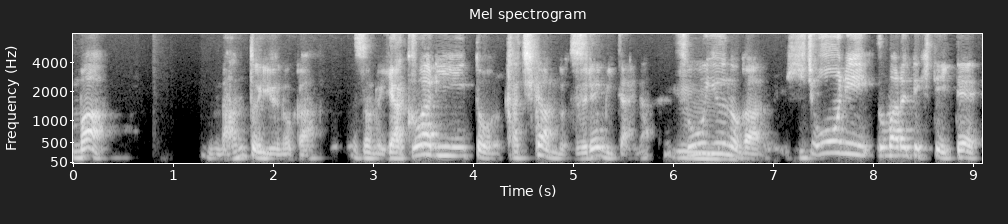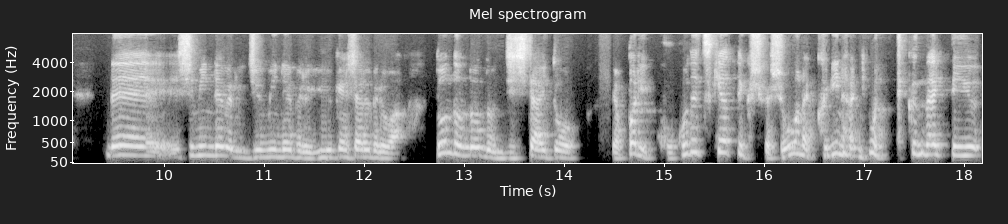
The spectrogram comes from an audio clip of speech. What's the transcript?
まあ、なんというのか、その役割と価値観のズレみたいな、そういうのが非常に生まれてきていて、で、市民レベル、住民レベル、有権者レベルは、どんどんどんどん自治体と、やっぱりここで付き合っていくしかしょうがない。国何もやってくんないっていう、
